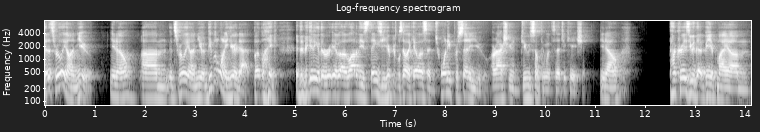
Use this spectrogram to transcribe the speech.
then it's really on you you know um, it's really on you and people don't want to hear that but like at the beginning of the a lot of these things you hear people say like hey listen 20% of you are actually going to do something with this education you know? How crazy would that be if my um,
